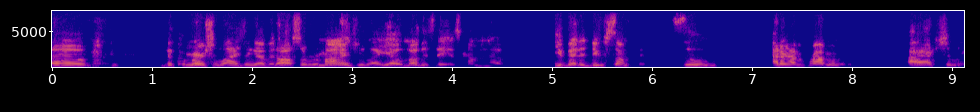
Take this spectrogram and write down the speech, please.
uh, the commercializing of it also reminds you, like, yo, Mother's Day is coming up. You better do something. So I don't have a problem with it. I actually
